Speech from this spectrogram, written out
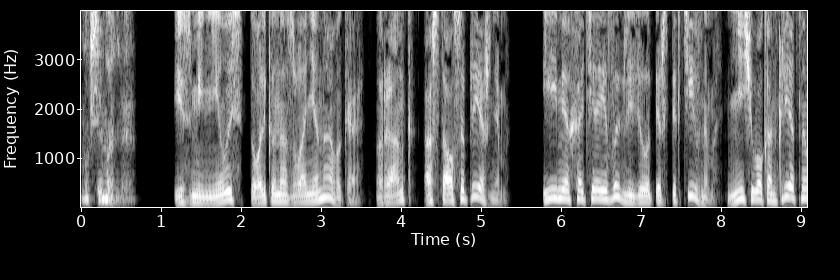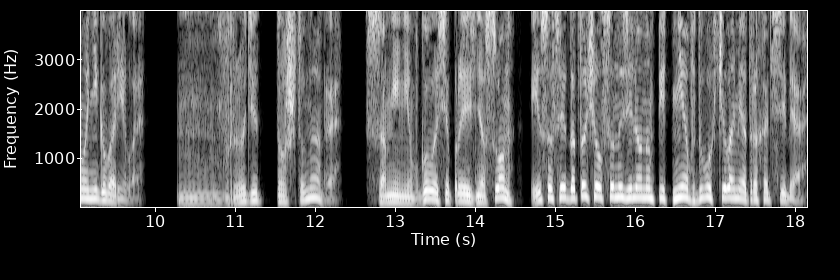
Максимальная. Изменилось только название навыка, ранг остался прежним. Имя, хотя и выглядело перспективным, ничего конкретного не говорило. Вроде то, что надо. С сомнением в голосе произнес он и сосредоточился на зеленом пятне в двух километрах от себя.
